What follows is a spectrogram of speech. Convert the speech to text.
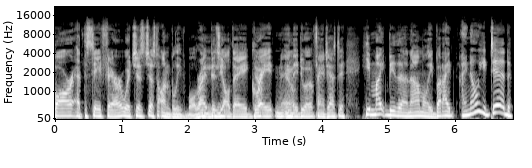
bar at the state fair, which is just unbelievable, right? Busy all day, great, and, and Mm-hmm. yep. they do a fantastic. He might be the anomaly, but I, I know he did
